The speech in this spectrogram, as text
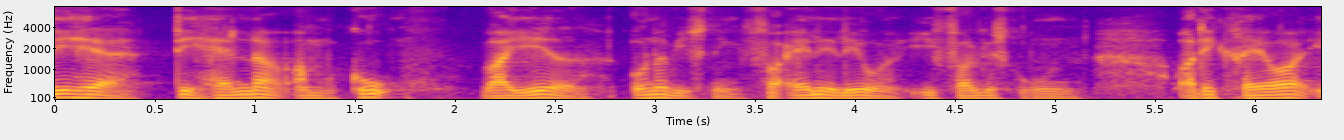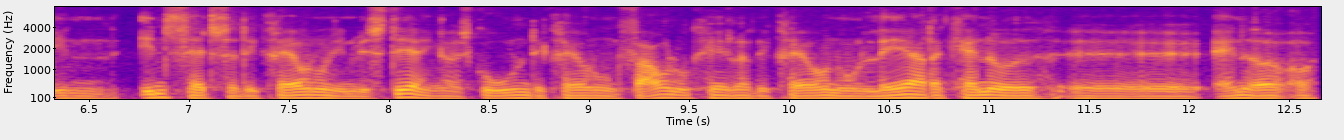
det her, det handler om god varieret undervisning for alle elever i folkeskolen. Og det kræver en indsats, og det kræver nogle investeringer i skolen, det kræver nogle faglokaler, det kræver nogle lærere, der kan noget øh, andet, og,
